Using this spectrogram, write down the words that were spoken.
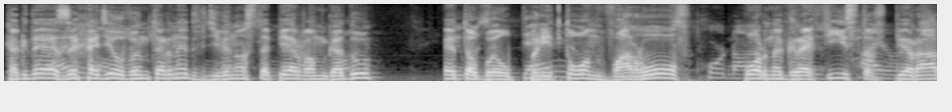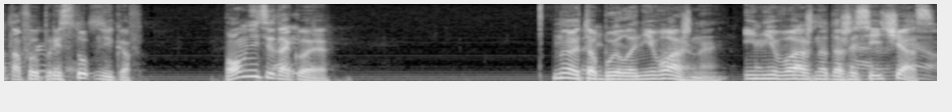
Когда я заходил в интернет в 91 году, это был притон воров, порнографистов, пиратов и преступников. Помните такое? Но это было неважно. И неважно даже сейчас.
